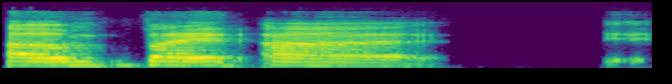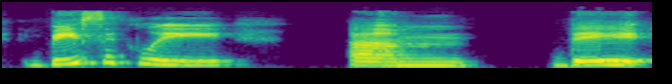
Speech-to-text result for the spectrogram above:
Um, but uh, basically um, they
